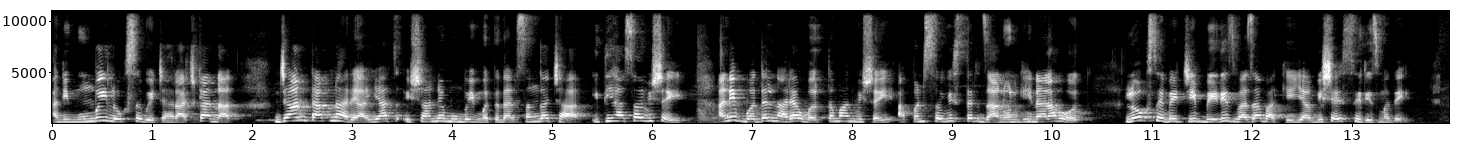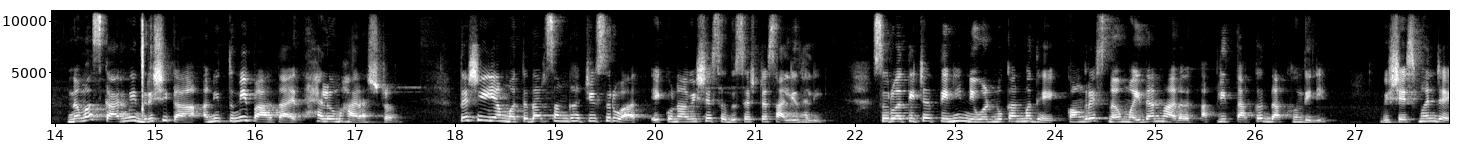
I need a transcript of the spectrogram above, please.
आणि मुंबई लोकसभेच्या राजकारणात जान टाकणाऱ्या याच ईशान्य मुंबई मतदारसंघाच्या इतिहासाविषयी आणि बदलणाऱ्या वर्तमानविषयी आपण सविस्तर जाणून घेणार आहोत लोकसभेची बेरीज वाजाबाकी या विषय सिरीजमध्ये. नमस्कार मी दृशिका आणि तुम्ही पाहतायत हॅलो महाराष्ट्र. तशी या मतदारसंघाची सुरुवात एकोणावीसशे सदुसष्ट साली झाली. सुरुवातीच्या तिन्ही निवडणुकांमध्ये काँग्रेसनं मैदान मारत आपली ताकद दाखवून दिली. विशेष म्हणजे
